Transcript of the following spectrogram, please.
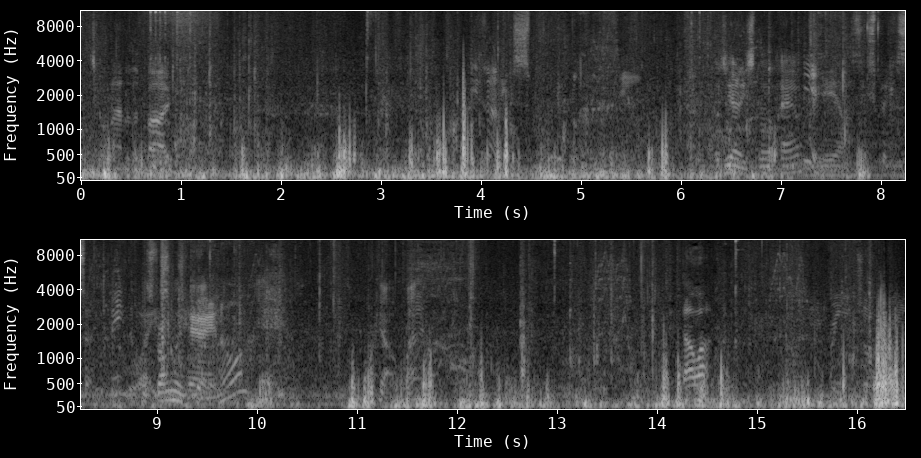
It's gone under the boat. He's only a small bloody thing. Was he only how? Yeah, I was expecting something big. What's wrong with carrying Kelly? on? Yeah. Go away. Colour. Bring him to a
